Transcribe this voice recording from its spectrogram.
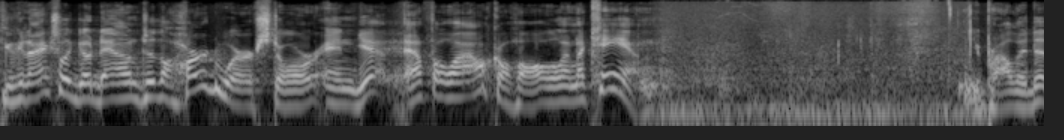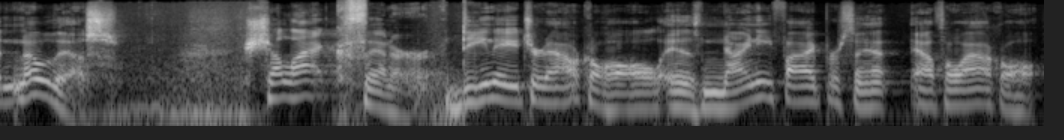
You can actually go down to the hardware store and get ethyl alcohol in a can. You probably didn't know this. Shellac thinner, denatured alcohol, is 95% ethyl alcohol.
